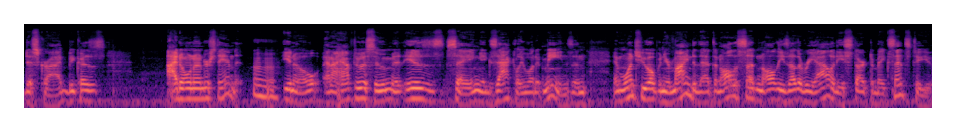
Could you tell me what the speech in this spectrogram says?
describe because I don't understand it. Mm-hmm. You know, and I have to assume it is saying exactly what it means. And and once you open your mind to that, then all of a sudden all these other realities start to make sense to you.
